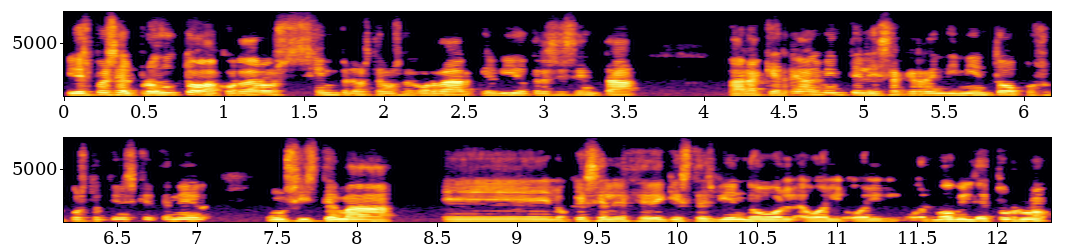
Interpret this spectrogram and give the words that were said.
Y después el producto, acordaros, siempre nos tenemos que acordar que el vídeo 360, para que realmente le saque rendimiento, por supuesto tienes que tener un sistema, lo que es el LCD que estés viendo o el, o el, móvil de turno,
